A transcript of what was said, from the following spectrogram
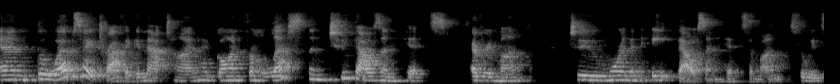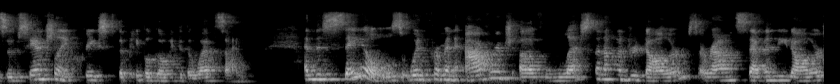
And the website traffic in that time had gone from less than 2,000 hits every month to more than 8,000 hits a month. So we'd substantially increased the people going to the website. And the sales went from an average of less than $100, around $70 or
